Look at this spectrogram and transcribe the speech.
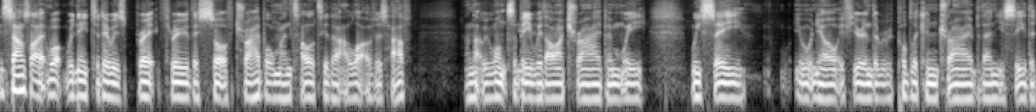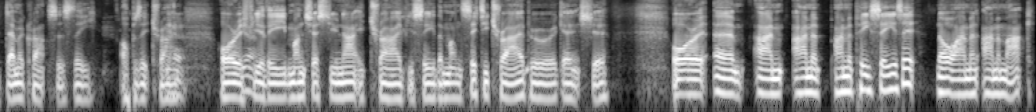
It sounds like what we need to do is break through this sort of tribal mentality that a lot of us have, and that we want to be Yeah. with our tribe, and we we see, you know, if you're in the Republican tribe, then you see the Democrats as the opposite tribe, Yeah. or if Yeah. you're the Manchester United tribe, you see the Man City tribe who are against you, or um, I'm I'm a I'm a PC, is it? No, I'm an I'm a Mac.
